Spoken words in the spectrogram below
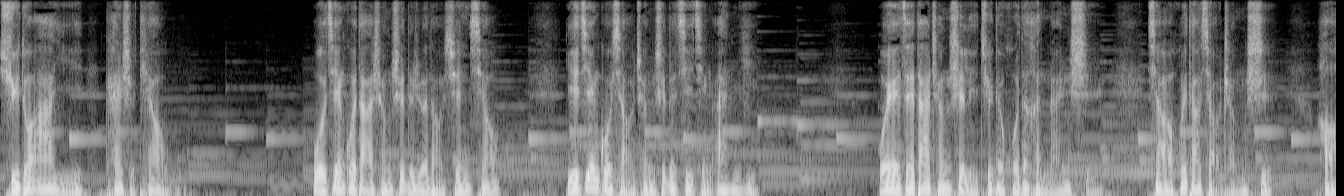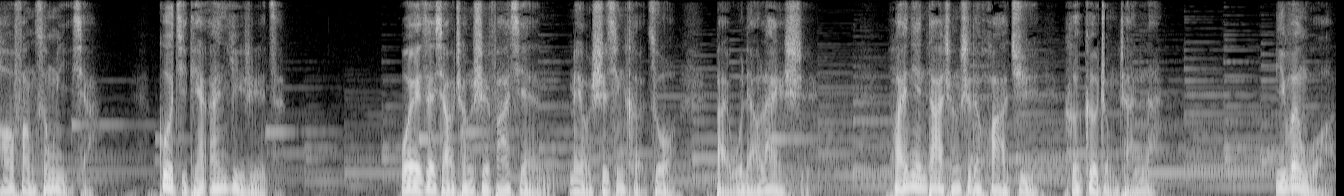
许多阿姨开始跳舞。我见过大城市的热闹喧嚣，也见过小城市的寂静安逸。我也在大城市里觉得活得很难时，想要回到小城市，好好放松一下，过几天安逸日子。我也在小城市发现没有事情可做，百无聊赖时，怀念大城市的话剧和各种展览。你问我，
